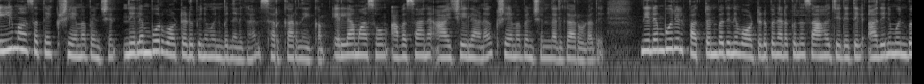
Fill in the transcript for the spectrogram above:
ഈ മാസത്തെ ക്ഷേമ പെൻഷൻ നിലമ്പൂർ വോട്ടെടുപ്പിന് മുൻപ് നൽകാൻ സർക്കാർ നീക്കം. എല്ലാ മാസവും അവസാന ആഴ്ചയിലാണ് ക്ഷേമ പെൻഷൻ നൽകാറുള്ളത്. നിലമ്പൂരിൽ പത്തൊൻപതിന് വോട്ടെടുപ്പ് നടക്കുന്ന സാഹചര്യത്തിൽ അതിനു മുൻപ്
